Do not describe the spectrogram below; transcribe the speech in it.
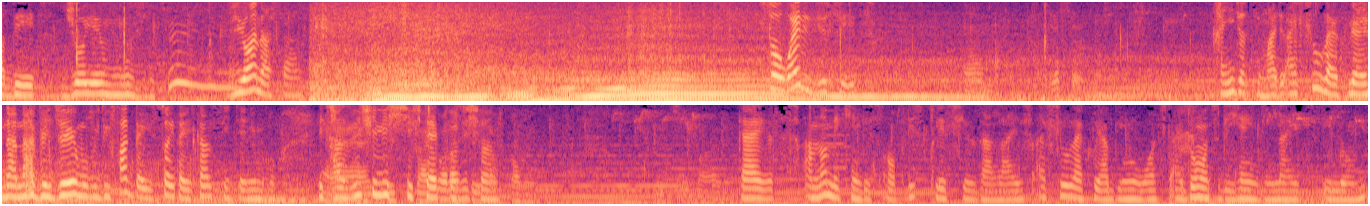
Abe Joye movie. Do you understand? So where did you see it? Um. Can you just imagine? I feel like we are in an Abe Joye movie. The fact that you saw it and you can't see it anymore. It has Uh, literally shifted like position. Guys, I'm not making this up. This place feels alive. I feel like we are being watched. I don't want to be here in the night alone.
